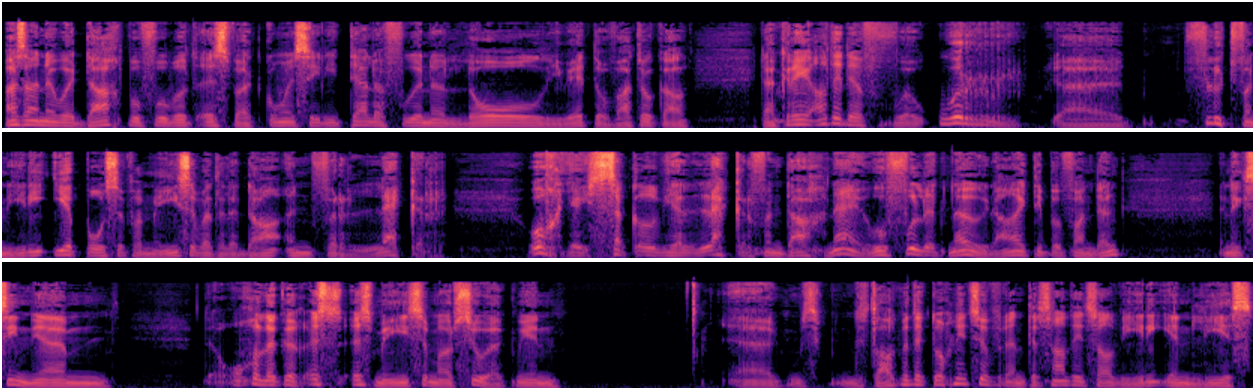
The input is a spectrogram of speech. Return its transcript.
as daar nou 'n dag byvoorbeeld is wat kom ons sê die telefone lol, jy weet of wat ook al, dan kry jy altyd 'n oor uh vloed van hierdie eposse van mense wat hulle daarin verlekker. Oeg, jy sukkel weer lekker vandag, nê? Nee, hoe voel dit nou? Daai tipe van ding. En ek sien ehm um, ongelukkig is is mense maar so. Ek meen uh dalk moet ek tog net so vir interessantheid sal wie hierdie een lees.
